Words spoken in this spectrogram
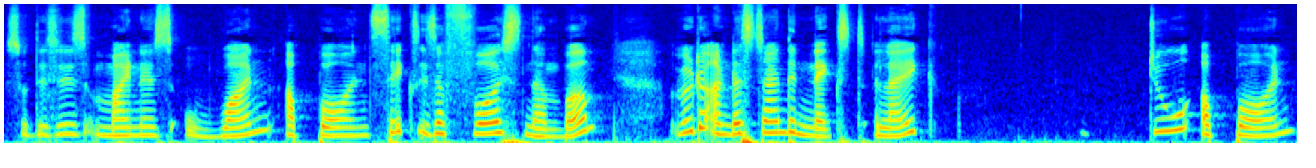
So this is minus 1 upon 6 is a first number. We have to understand the next like 2 upon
